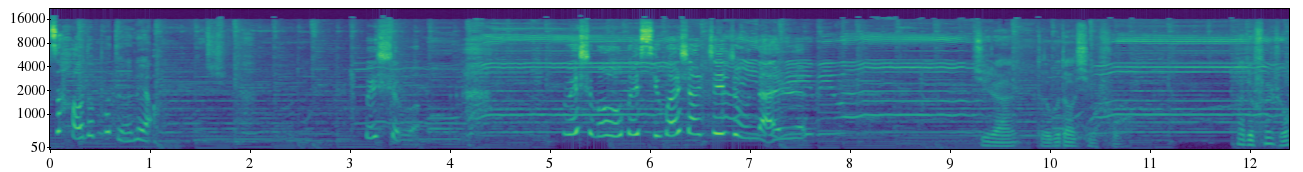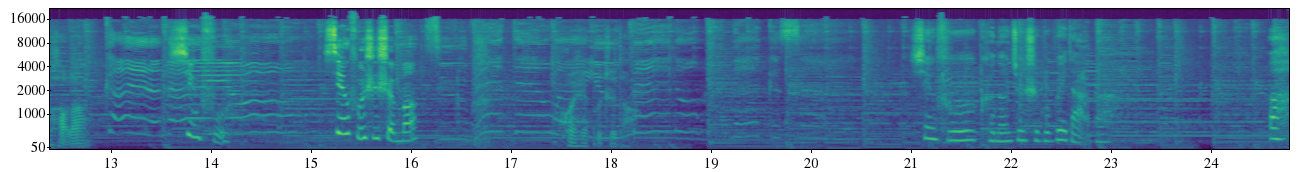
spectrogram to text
自豪的不得了。为什么？为什么我会喜欢上这种男人？既然得不到幸福，那就分手好了。幸福，幸福是什么？我也不知道。幸福可能就是不被打吧。啊，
